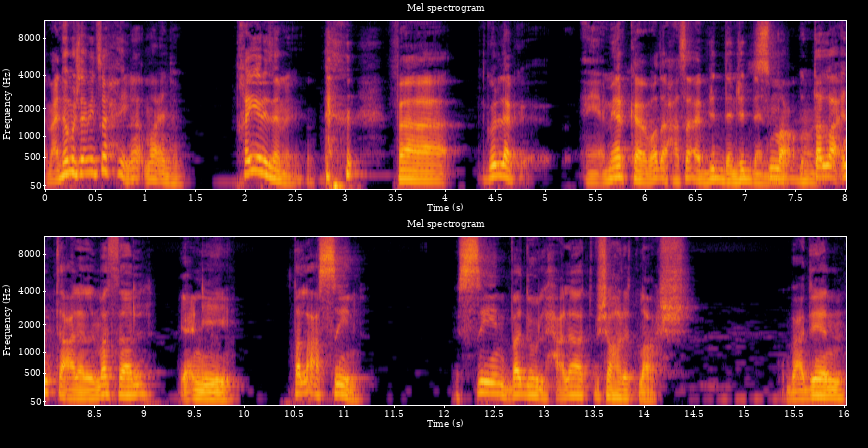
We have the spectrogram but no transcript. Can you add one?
ما عندهمش تأمين صحي. لا ما عندهم. تخيل يا زلمه فتقول لك يعني أمريكا وضعها صعب جدا جدا اسمع. اطلع أنت على المثل يعني طلع على الصين الصين بدوا الحالات بشهر 12 وبعدين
